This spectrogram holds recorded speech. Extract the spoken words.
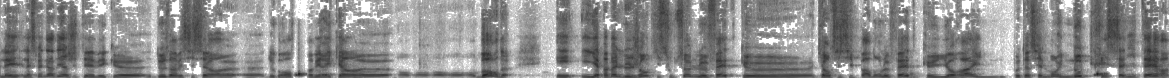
la, semaine dernière, j'étais avec euh, deux investisseurs de grands fonds américains en, board, et il y a pas mal de gens qui soupçonnent le fait que, qui anticipent pardon le fait qu'il y aura potentiellement une autre crise sanitaire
